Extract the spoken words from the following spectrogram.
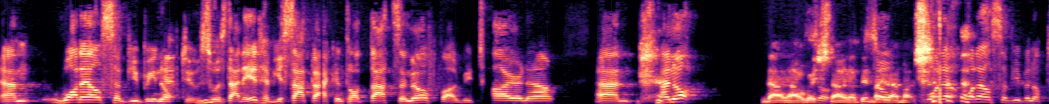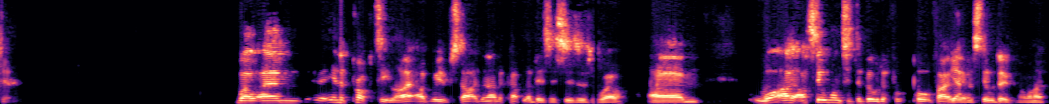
Um, what else have you been yeah. up to? Mm-hmm. So is that it? Have you sat back and thought that's enough? I'll retire now. Um, I know. No, no, I wish so, no, I didn't so that much. what, what else have you been up to? Well, um, in the property light, we've started another couple of businesses as well. Um, what I, I, still wanted to build a portfolio, yeah. and still do. I want to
